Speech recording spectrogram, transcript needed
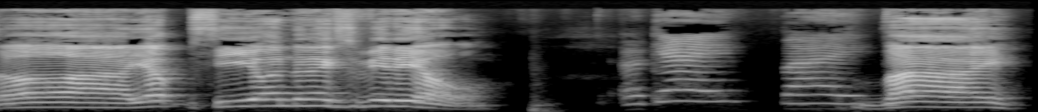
So uh yep, see you on the next video. Okay, bye. Bye.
